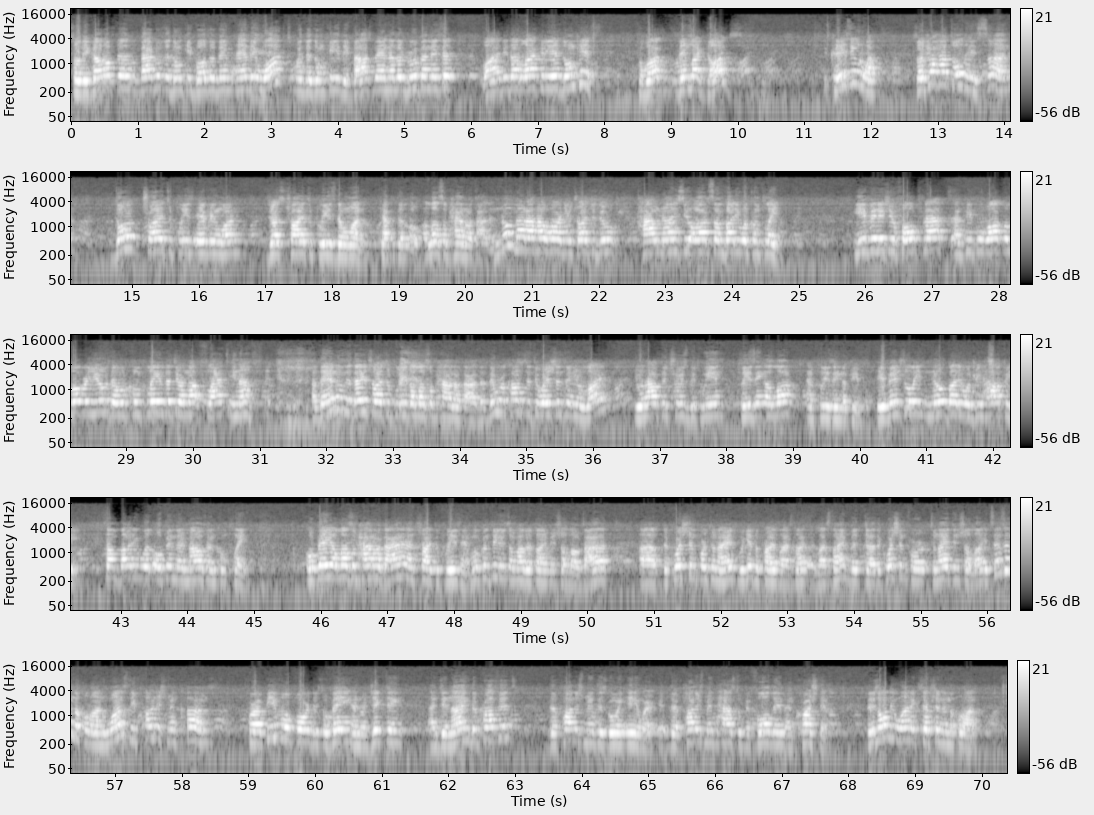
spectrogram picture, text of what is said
So they got off the back of the donkey, both of them, and they walked with the donkey. They passed by another group and they said, why did Allah create donkeys? To walk them like dogs? You crazy or what? So Juha told his son, don't try to please everyone, just try to please the one, capital O, Allah subhanahu wa ta'ala. No matter how hard you try to do, how nice you are, somebody will complain. Even if you fall flat and people walk all over you, they will complain that you're not flat enough. At the end of the day, try to please Allah subhanahu wa ta'ala. There will come situations in your life, you will have to choose between pleasing Allah and pleasing the people. Eventually, nobody will be happy. Somebody will open their mouth and complain. Obey Allah subhanahu wa ta'ala and try to please Him. We'll continue some other time, inshallah ta'ala. Uh, the question for tonight, we gave the prize last, last time, but uh, the question for tonight, inshallah, it says in the Quran, once the punishment comes for a people for disobeying and rejecting and denying the Prophet, the punishment is going anywhere. The punishment has to befall them and crush them. There is only one exception in the Quran.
